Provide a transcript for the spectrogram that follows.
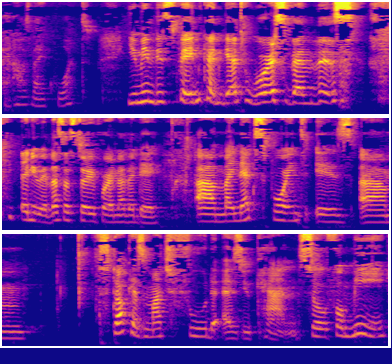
And I was like, what? You mean this pain can get worse than this? anyway, that's a story for another day. Um, my next point is um, stock as much food as you can. So for me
